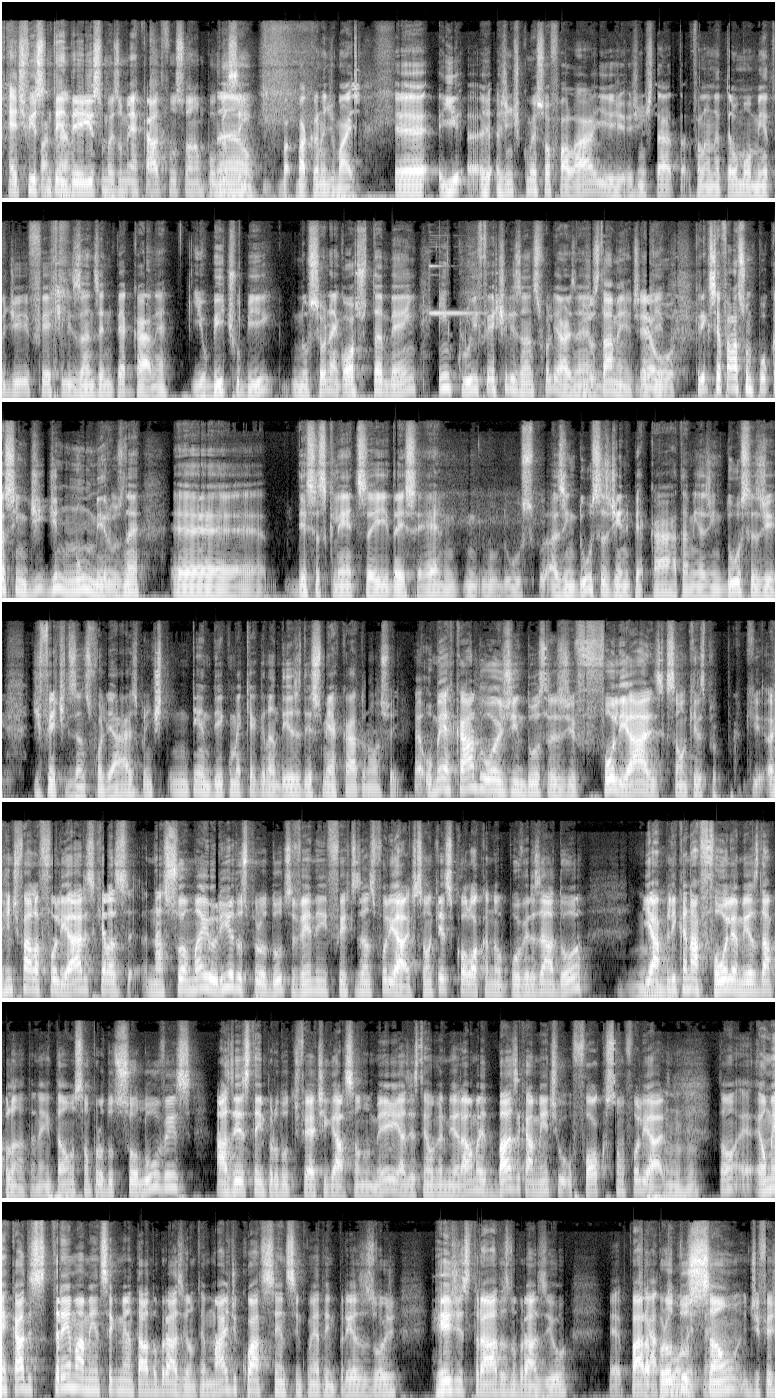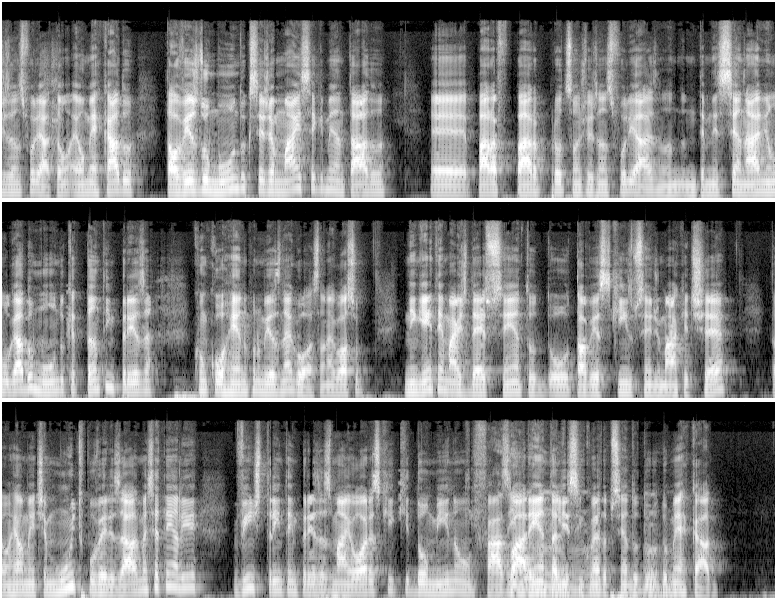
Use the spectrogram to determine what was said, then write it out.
é difícil Bacana. entender isso, mas o mercado funciona um pouco Não, assim. ba- bacana demais. É, e a, a gente começou a falar, e a gente está falando até o momento de fertilizantes NPK, né? E o B2B, no seu negócio, também inclui fertilizantes foliares, né? Justamente. É, o... Queria que você falasse um pouco assim de, de números, né? É, desses clientes aí da ICL, os, as indústrias de NPK, também as indústrias de, de fertilizantes foliares, para a gente entender como é que é a grandeza desse mercado nosso aí. É, o mercado hoje de indústrias de foliares, que são aqueles que a gente fala foliares que elas, na sua maioria dos produtos, vendem fertilizantes foliares. São aqueles que colocam no pulverizador uhum. e aplica na folha mesmo da planta. Né? Então são produtos solúveis, às vezes tem produto de fertigação no meio, às vezes tem organo mineral, mas basicamente o foco são foliares. Uhum. Então é, é um mercado extremamente segmentado no Brasil. Tem mais de 450 empresas hoje registradas no Brasil é, para produção de fertilizantes foliares. Então é um mercado, talvez, do mundo que seja mais segmentado é, para, para produção de fertilizantes foliares. Não, não temos nesse cenário em nenhum lugar do mundo que é tanta empresa concorrendo para o mesmo negócio. É um negócio, ninguém tem mais de 10% ou talvez 15% de market share, então realmente é muito pulverizado, mas você tem ali 20, 30 empresas maiores que, que dominam que fazem 40%, um, ali, 50% do, uhum. do mercado.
